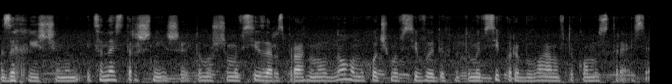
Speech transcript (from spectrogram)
захищеним. І це найстрашніше, тому що ми всі зараз прагнемо одного, ми хочемо всі видихнути, ми всі перебуваємо в такому стресі.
